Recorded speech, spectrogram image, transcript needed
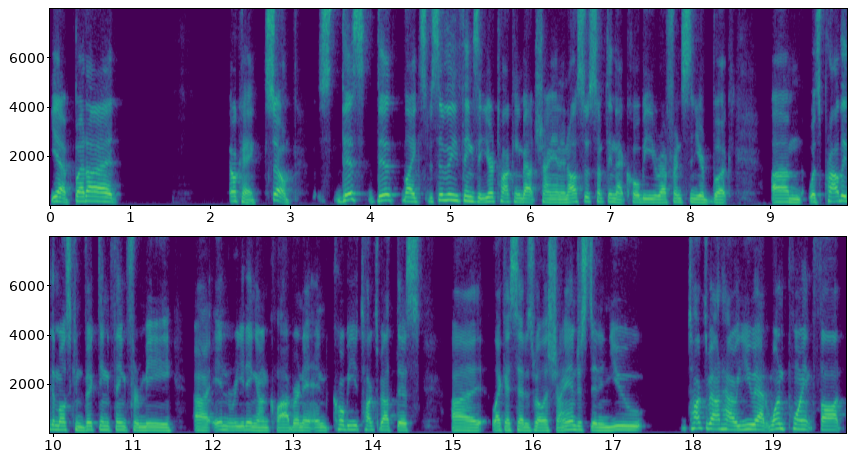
yeah, but uh, okay. So this, this, like specifically things that you're talking about, Cheyenne, and also something that Colby referenced in your book um, was probably the most convicting thing for me uh, in reading Unclobber. And, Colby, you talked about this, uh, like I said, as well as Cheyenne just did. And you talked about how you at one point thought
